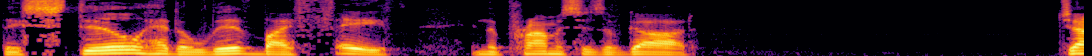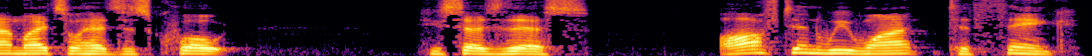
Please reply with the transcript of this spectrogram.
They still had to live by faith in the promises of God. John Leitzel has this quote he says this Often we want to think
